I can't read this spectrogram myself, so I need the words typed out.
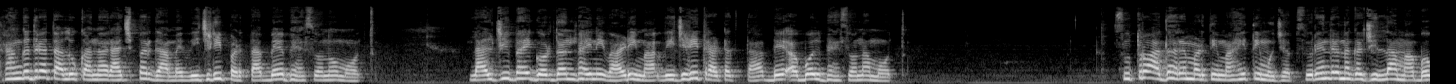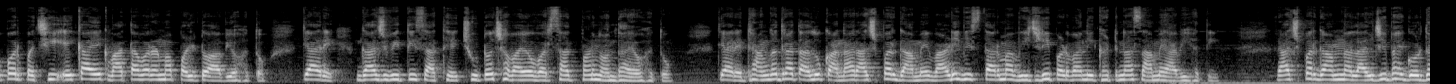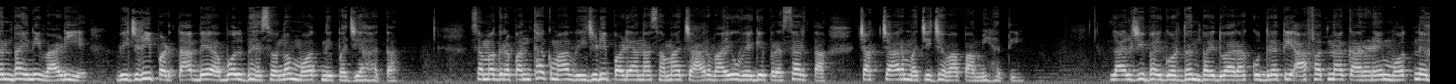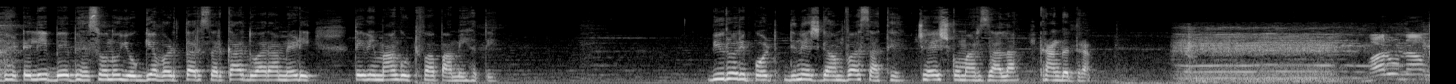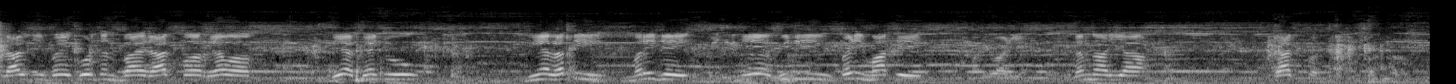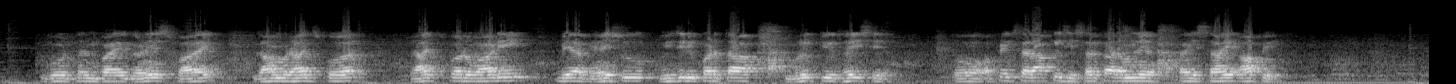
ધ્રાંગધ્રા તાલુકાના રાજપર ગામે વીજળી પડતા બે ભેંસોનો મોત. લાલજીભાઈ ગોરધનભાઈની વાડીમાં વીજળી ત્રાટકતા બે અબોલ ભેંસોના મોત. સૂત્રો આધારે મળતી માહિતી મુજબ સુરેન્દ્રનગર જિલ્લામાં બપોર પછી એકાએક વાતાવરણમાં પલટો આવ્યો હતો. ત્યારે ગાજવીતી સાથે છૂટો છવાયો વરસાદ પણ નોંધાયો હતો. ત્યારે ધ્રાંગધ્રા તાલુકાના રાજપર ગામે વાડી વિસ્તારમાં વીજળી પડવાની ઘટના સામે આવી હતી. રાજપર ગામના લાલજીભાઈ ગોરધનભાઈની વાડીએ વીજળી પડતા બે અબોલ ભેંસોનો મોત નીપજ્યા હતા. સમગ્ર પંથકમાં વીજળી પડ્યાના સમાચાર વાયુ વેગે પ્રસરતા ચકચાર મચી જવા પામી હતી. લાલજીભાઈ ગોરધનભાઈ દ્વારા કુદરતી આફતના કારણે મોતને ભેટેલી બે ભેંસોનું યોગ્ય વળતર સરકાર દ્વારા મેળી તેવી માંગ ઉઠવા પામી હતી. બ્યુરો રિપોર્ટ દિનેશ ગામવા સાથે જયેશ કુમાર ઝાલા ધ્રાંગધ્રા મારું નામ લાલજીભાઈ ગોરધનભાઈ રાજપર રેવક બે ભેંચું વિયલ હતી, મરી જઈ ને વીજળી પડી માથે. દંગાળિયા રાજપર. ગોરધનભાઈ ગણેશભાઈ, ગામ રાજપર રાજપર વાડી બે ભેંસું, વીજળી પડતા મૃત્યુ થઈ છે. તો અપેક્ષા રાખી છે, સરકાર અમને કંઈ સહાય આપે.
